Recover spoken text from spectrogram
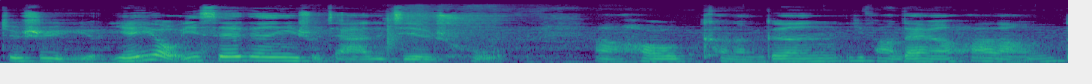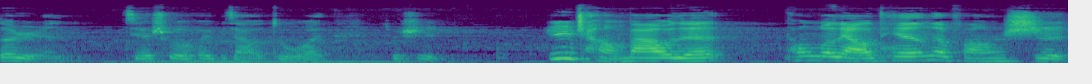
就是有也有一些跟艺术家的接触，然后可能跟一房单元画廊的人接触的会比较多，就是日常吧。我觉得通过聊天的方式，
